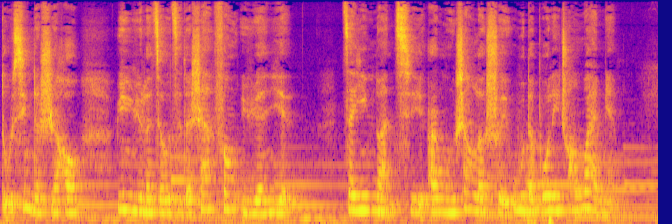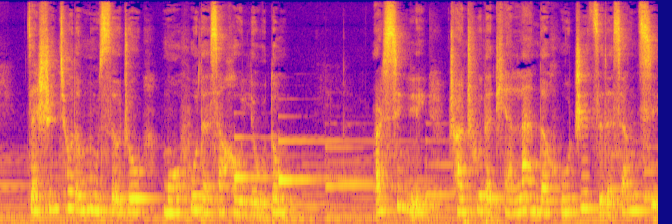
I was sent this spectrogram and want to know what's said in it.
读信的时候，孕育了九子的山峰与原野，在因暖气而蒙上了水雾的玻璃窗外面。在深秋的暮色中，模糊地向后流动，而信里传出的甜烂的胡栀子的香气，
